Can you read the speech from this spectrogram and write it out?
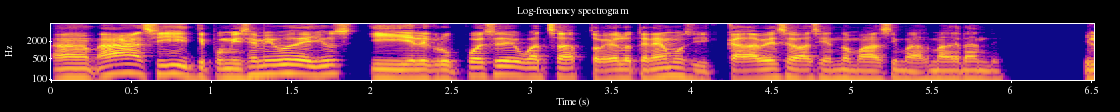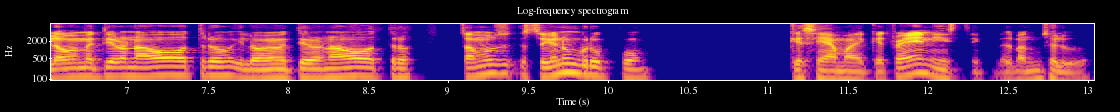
Ah, ah, sí, tipo me hice amigo de ellos y el grupo ese de WhatsApp todavía lo tenemos y cada vez se va haciendo más y más, más grande. Y luego me metieron a otro y luego me metieron a otro. Estamos, estoy en un grupo que se llama que Train Instinct, les mando un saludo.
